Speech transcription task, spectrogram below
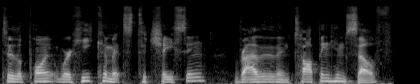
to the point where he commits to chasing rather than topping himself.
